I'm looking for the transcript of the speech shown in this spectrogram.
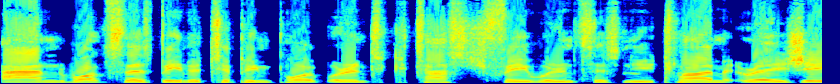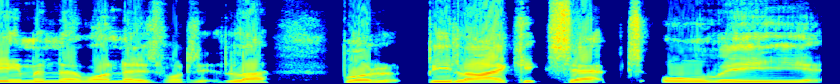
And once there's been a tipping point, we're into catastrophe. We're into this new climate regime, and no one knows what it what it be like except all the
